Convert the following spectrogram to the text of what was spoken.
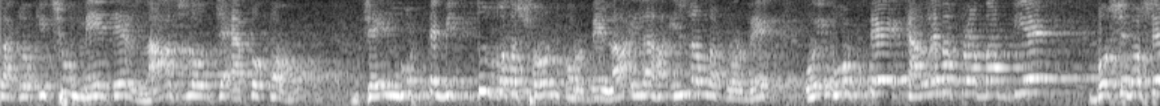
লাগল, কিছু মেয়েদের লাজ লজ্জা এত কম, যেই মুহূর্তে মৃত্যুর কথা স্মরণ করবে, লা ইলাহা ইল্লাল্লাহ পড়বে, ওই মুহূর্তে কালেমা পড়া বাদ দিয়ে বসে বসে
